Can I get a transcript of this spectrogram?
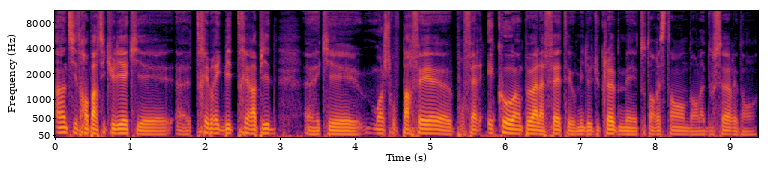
un titre en particulier qui est très breakbeat, très rapide, qui est, moi je trouve parfait pour faire écho un peu à la fête et au milieu du club, mais tout en restant dans la douceur et dans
